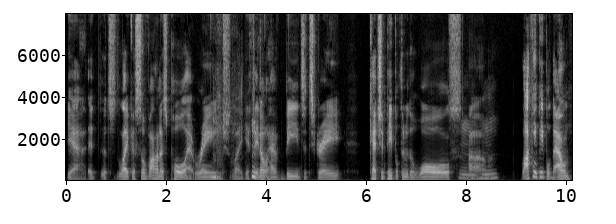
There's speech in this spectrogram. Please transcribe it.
Yeah, it, it's like a Sylvanas pull at range. like if they don't have beads, it's great. Catching people through the walls, um, Mhm. Locking people down.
